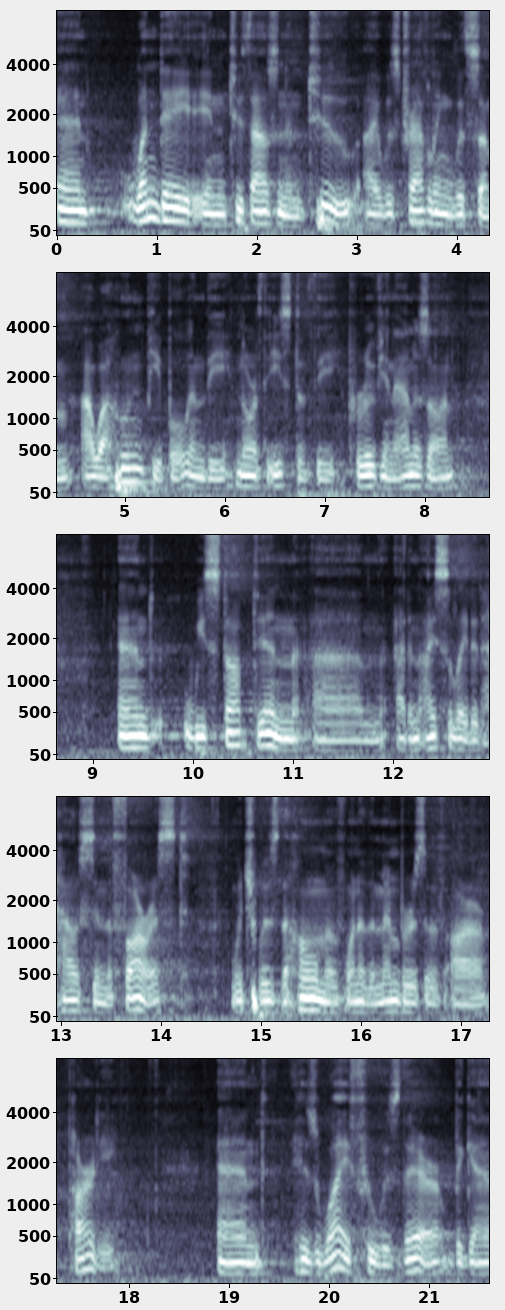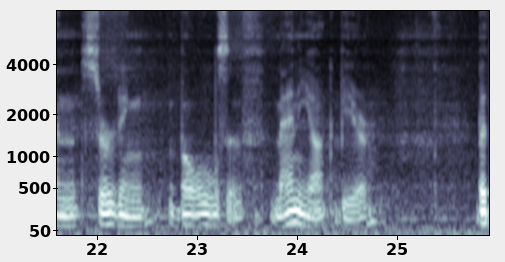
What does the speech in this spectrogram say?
and one day in 2002, I was traveling with some Awajun people in the northeast of the Peruvian Amazon, and we stopped in um, at an isolated house in the forest, which was the home of one of the members of our party. And his wife, who was there, began serving bowls of manioc beer. But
